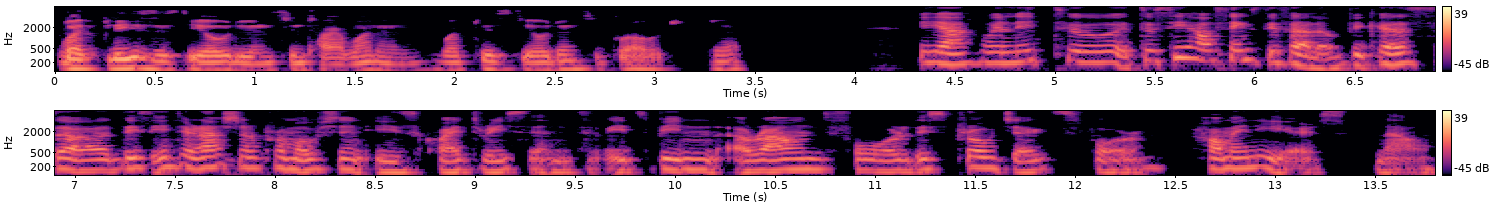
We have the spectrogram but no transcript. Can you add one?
what pleases the audience in Taiwan and what pleases the audience abroad. Yeah. Yeah, we'll need to to see how things develop because uh, this international promotion is quite recent. It's been around for these projects for how many years now?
